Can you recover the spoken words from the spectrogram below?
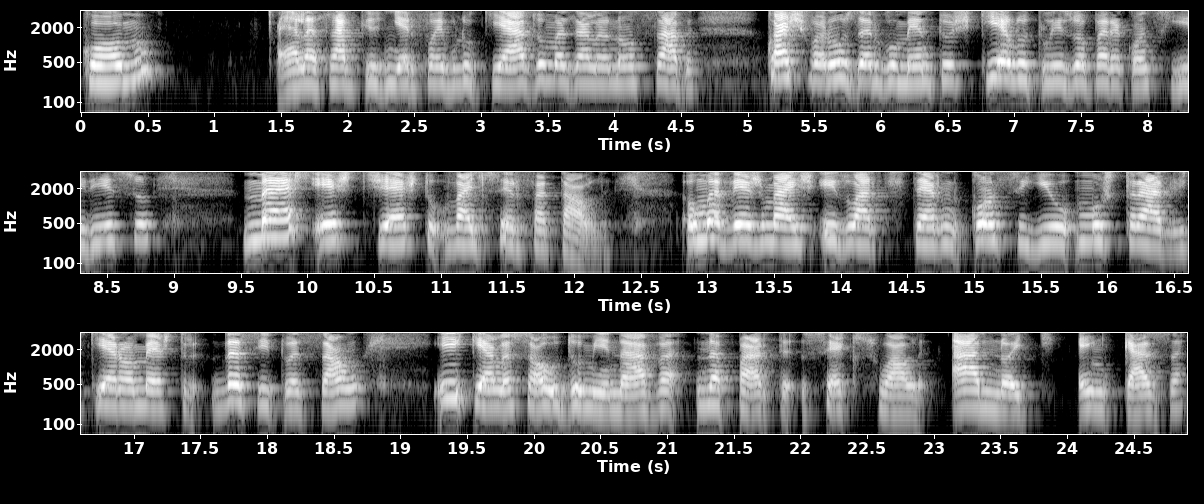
como. Ela sabe que o dinheiro foi bloqueado, mas ela não sabe quais foram os argumentos que ele utilizou para conseguir isso. Mas este gesto vai-lhe ser fatal. Uma vez mais, Eduardo Stern conseguiu mostrar-lhe que era o mestre da situação e que ela só o dominava na parte sexual à noite em casa,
